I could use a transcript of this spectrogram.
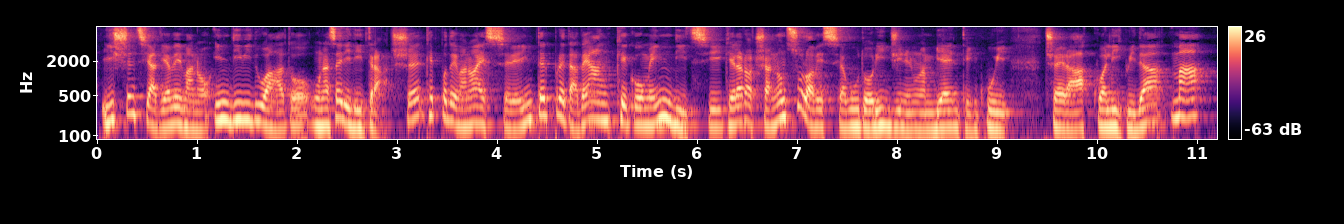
gli scienziati avevano individuato una serie di tracce che potevano essere interpretate anche come indizi che la roccia non solo avesse avuto origine in un ambiente in cui c'era acqua liquida, ma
